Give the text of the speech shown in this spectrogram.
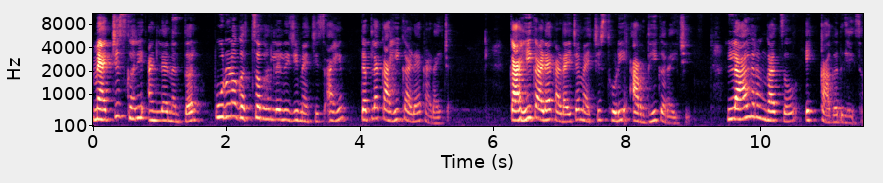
मॅचेस घरी आणल्यानंतर पूर्ण गच्च भरलेली जी मॅचेस आहे त्यातल्या काही काड्या काढायच्या. काही काड्या काढायच्या मॅचेस थोडी अर्धी करायची. लाल रंगाचं एक कागद घ्यायचं.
